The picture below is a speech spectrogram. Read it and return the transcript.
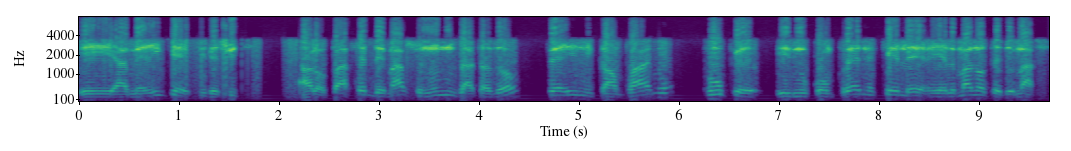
et Amérique et ainsi de suite. Alors, par cette démarche, nous nous attendons faire une campagne pour qu'ils nous comprennent quelle est réellement notre démarche.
